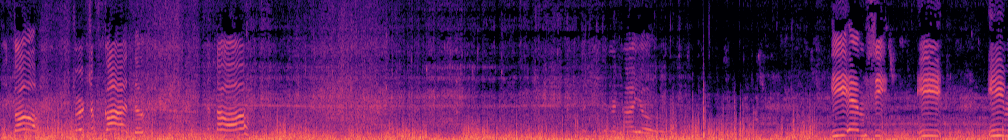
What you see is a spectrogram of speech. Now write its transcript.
Ito. Church of God. Ito. oh. Dito na tayo. EMC E Im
